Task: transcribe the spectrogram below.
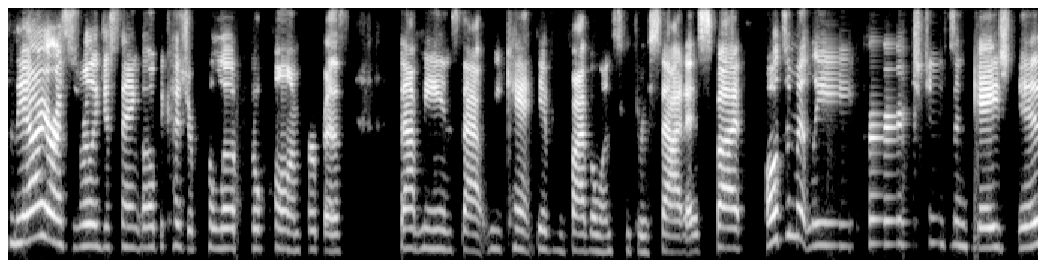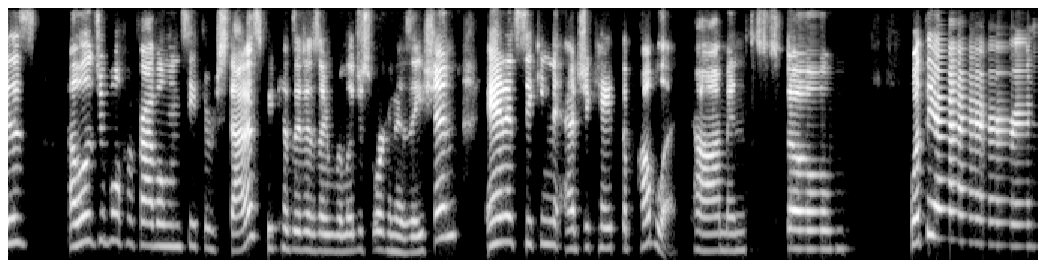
the IRS is really just saying, oh, because you're political on purpose, that means that we can't give you 501c3 status. But ultimately, Christians Engaged is eligible for 501c3 status because it is a religious organization and it's seeking to educate the public. Um, and so what the IRS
